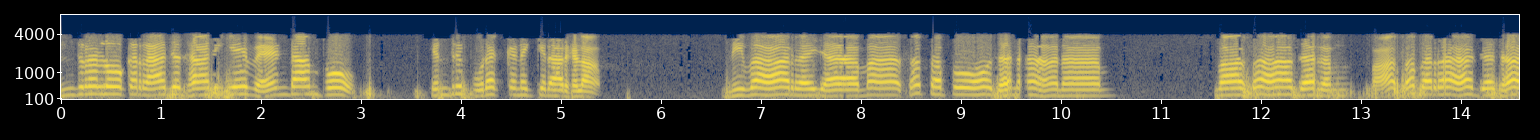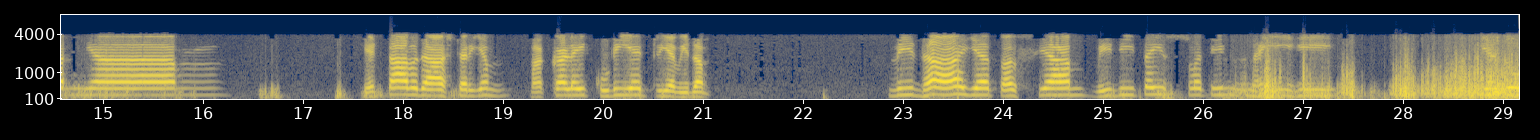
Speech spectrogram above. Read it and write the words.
இந்திரலோக ராஜதானியே வேண்டாம் போ என்று புறக்கணிக்கிறார்களாம். நிவாரயாமாச தபோதனானாம் வாசாதரம் வாசவராஜதான்யாம் எட்டாவது ஆச்சரியம் மக்களை குடியேற்றிய விதம். விதாய தஸ்யாம் விதித்தை ஸ்வதின்னைः யதோ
